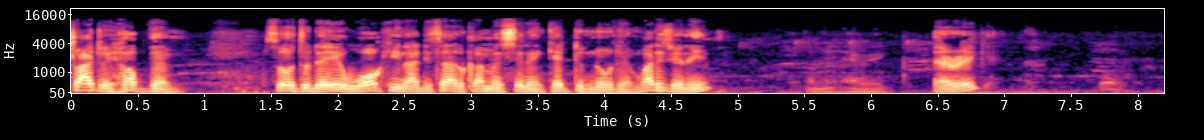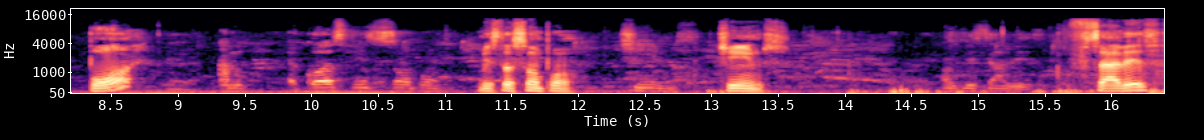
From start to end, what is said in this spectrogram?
try to help them. So today, walking, I decided to come and sit and get to know them. What is your name? I'm Eric. Eric? Paul? I'm Augustine Sompon. Mr. Sampo? James. James? Of the service. Service?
